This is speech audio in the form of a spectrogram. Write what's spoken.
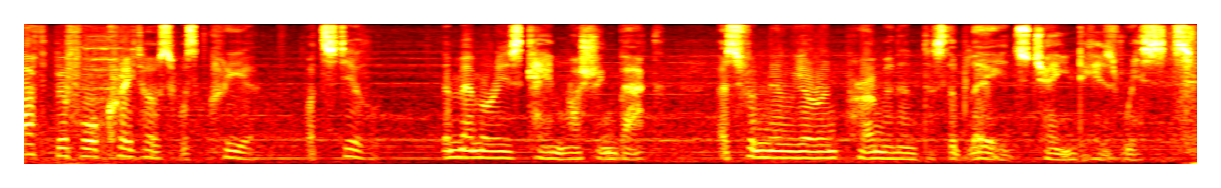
path before Kratos was clear, but still, the memories came rushing back, as familiar and permanent as the blades chained to his wrists.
